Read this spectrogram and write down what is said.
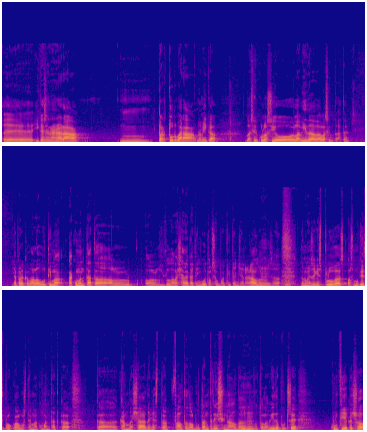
eh, i que generarà, mm, pertorbarà una mica la circulació, la vida de la ciutat. Eh? Ja per acabar, l'última, ha comentat el, el, la baixada que ha tingut el seu partit en general, no, mm -hmm. només, a, no només aquí Esplugues, els motius pel qual vostè m'ha comentat que, que, que han baixat, aquesta falta del votant tradicional de, mm -hmm. de mhm. tota la vida, potser, confia que això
